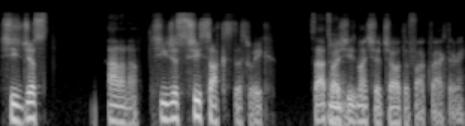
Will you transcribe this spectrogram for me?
She's just, I don't know. She just, she sucks this week. So that's why Hmm. she's my shit show at the fuck factory.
